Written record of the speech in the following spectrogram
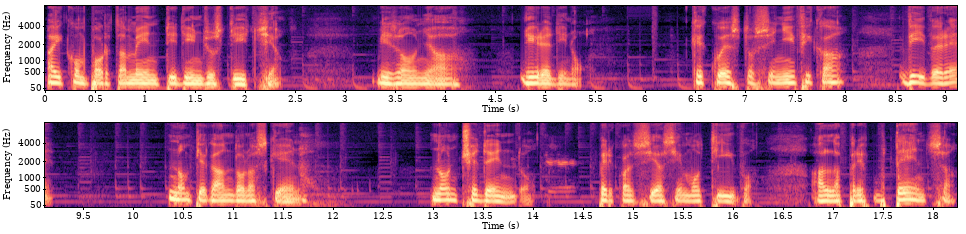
ai comportamenti di ingiustizia bisogna dire di no, che questo significa vivere non piegando la schiena, non cedendo per qualsiasi motivo alla prepotenza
